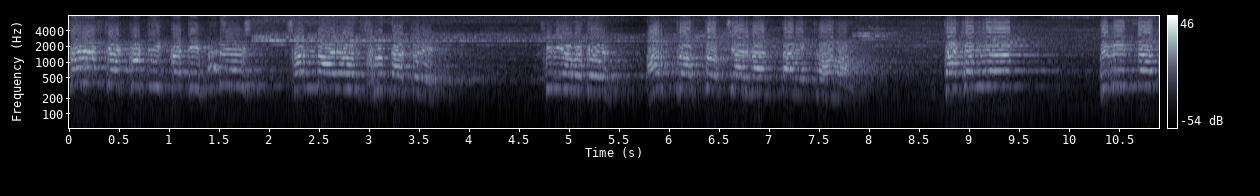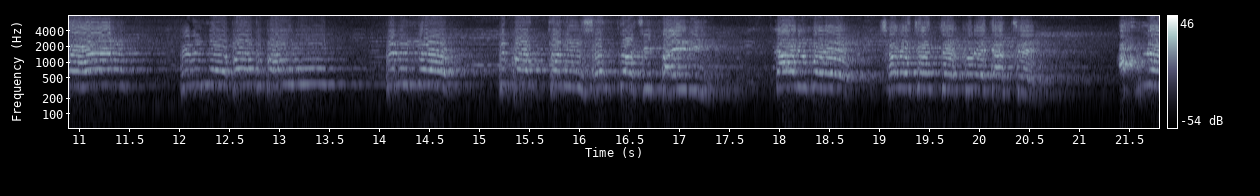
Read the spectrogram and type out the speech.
তাদেরকে কোটি কোটি মানুষ সম্মান এবং শ্রদ্ধা করে। তিনি আমাদের ভারপ্রাপ্ত চেয়ারম্যান তারেক রহমান। তাকে নিয়ে বিভিন্ন মহান বিভিন্ন বাদ বাহিনী বিভিন্ন বিপদকারী সন্ত্রাসী বাহিনী তার উপরে ষড়যন্ত্র করে যাচ্ছেন আমরা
